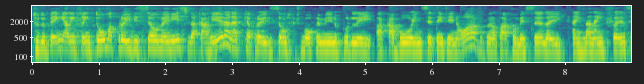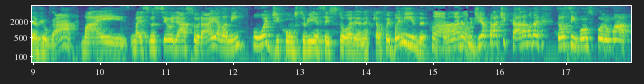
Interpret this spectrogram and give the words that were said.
tudo bem, ela enfrentou uma proibição no início da carreira, né? Porque a proibição do futebol feminino por lei acabou em 79, quando ela tava começando aí, ainda na infância a jogar, mas, mas se você olhar a Soraya, ela nem pôde construir essa história, né? Porque ela foi banida. Claro. Então ela não podia praticar a modalidade. Então, assim, vamos supor, uma,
